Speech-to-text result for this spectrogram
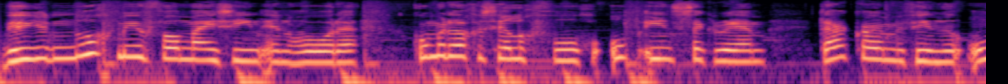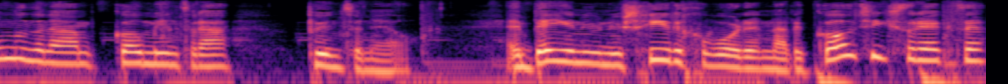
Wil je nog meer van mij zien en horen? Kom me dan gezellig volgen op Instagram. Daar kan je me vinden onder de naam comintra.nl. En ben je nu nieuwsgierig geworden naar de coachingstrajecten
